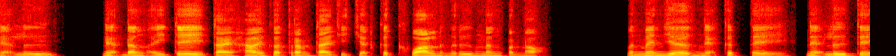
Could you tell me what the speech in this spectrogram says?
អ្នកឮអ្នកដឹងអីទេ តែហើយក៏ត្រឹមតែជាចិត្តគិតខ្វល់នឹងរឿងនឹងប៉ុណ្ណោះ មិនមែនយើងអ្នកគិតទេ អ្នកឮទេ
